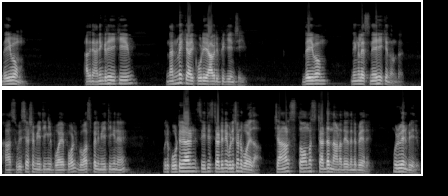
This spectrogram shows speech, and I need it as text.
ദൈവം അതിനെ അനുഗ്രഹിക്കുകയും നന്മയ്ക്കായി കൂടി ആവരിപ്പിക്കുകയും ചെയ്യും. ദൈവം നിങ്ങളെ സ്നേഹിക്കുന്നുണ്ട്. ആ സുവിശേഷ മീറ്റിങ്ങിൽ പോയപ്പോൾ ഗോസ്പൽ മീറ്റിങ്ങിന് ഒരു കൂട്ടുകാരൻ സി ടി സ്റ്റഡിനെ വിളിച്ചുകൊണ്ട് പോയതാണ് ചാൾസ് തോമസ് സ്റ്റഡ് എന്നാണ് അദ്ദേഹത്തിന്റെ പേര്. മുഴുവൻ പേരും.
